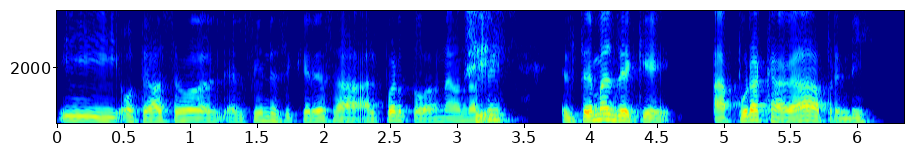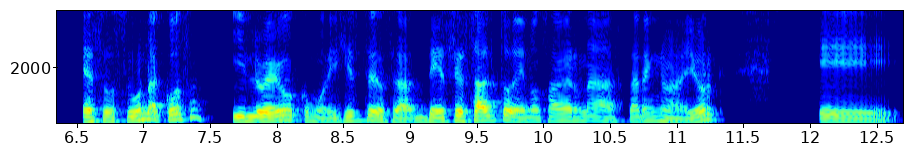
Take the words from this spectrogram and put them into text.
Y, o te vas el, fin de si quieres al puerto, una onda así. El tema es de que a pura cagada aprendí. Eso es una cosa. Y luego, como dijiste, o sea, de ese salto de no saber nada, estar en Nueva York, eh,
